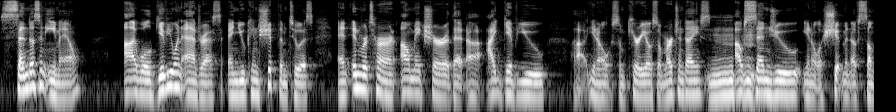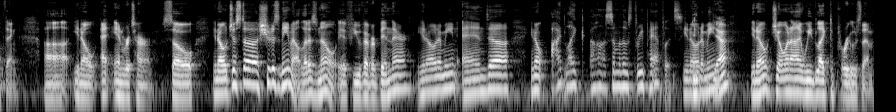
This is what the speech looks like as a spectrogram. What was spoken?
Send us an email. I will give you an address and you can ship them to us. And in return, I'll make sure that uh, I give you, uh, you know, some Curioso merchandise. I'll send you, you know, a shipment of something, uh, you know, a- in return. So, you know, just uh, shoot us an email. Let us know if you've ever been there. You know what I mean? And, uh, you know, I'd like uh, some of those three pamphlets. You know what I mean? Yeah. You know, Joe and I, we'd like to peruse them.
